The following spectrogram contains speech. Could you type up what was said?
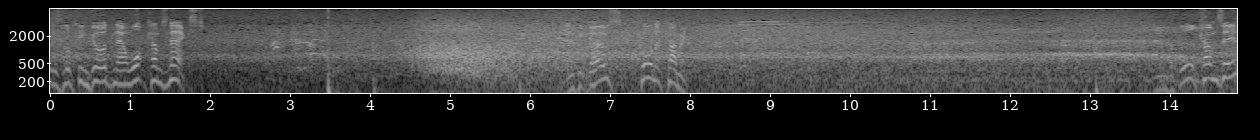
This is looking good. Now what comes next? As it goes, corner coming. And the ball comes in.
